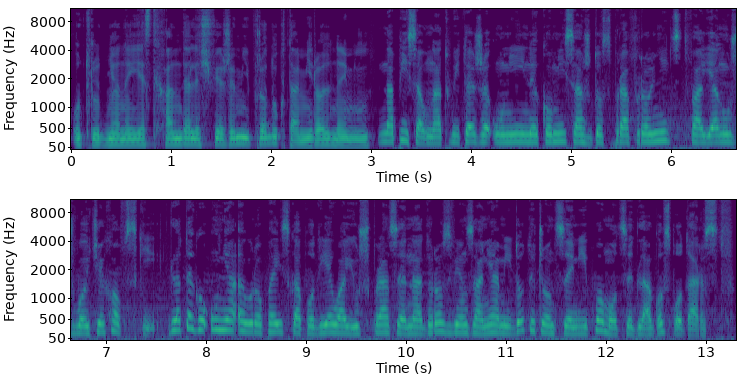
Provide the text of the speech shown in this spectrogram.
utrudniony jest handel świeżymi produktami rolnymi. Napisał na Twitterze unijny komisarz do spraw rolnictwa Janusz Wojciechowski. Dlatego Unia Europejska podjęła już pracę nad rozwiązaniami dotyczącymi pomocy dla gospodarstw.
